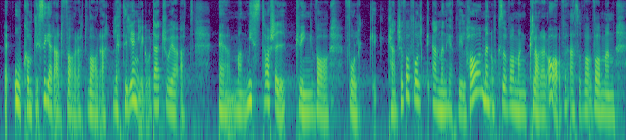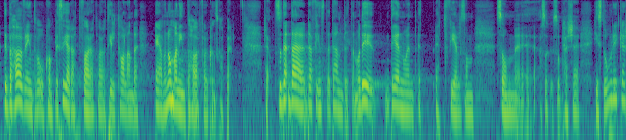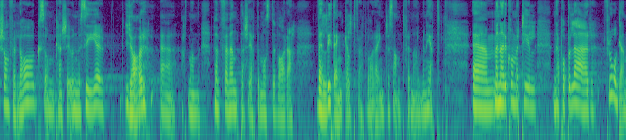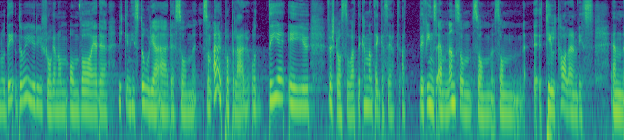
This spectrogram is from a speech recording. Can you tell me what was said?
eh, okomplicerad för att vara lättillgänglig. Och där tror jag att eh, man misstar sig kring vad folk kanske vad folk i allmänhet vill ha, men också vad man klarar av. Alltså vad, vad, man, det behöver inte vara okomplicerat för att vara tilltalande, även om man inte har förkunskaper. Så där, där finns det den biten. Och det, det är nog ett, ett, ett fel som, som, eh, alltså, som kanske historiker, som förlag, som kanske museer gör. Eh, att man förväntar sig att det måste vara väldigt enkelt för att vara intressant för en allmänhet. Ehm, men när det kommer till den här populärfrågan, och det, då är det ju frågan om, om vad är det, vilken historia är det som, som är populär? Och det är ju förstås så att det kan man tänka sig att, att det finns ämnen som, som, som eh, tilltalar en viss, en,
